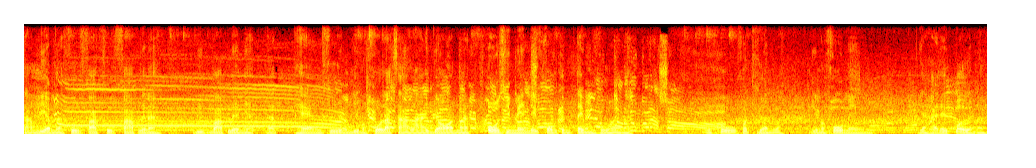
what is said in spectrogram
สามเหลี่ยมนะฟูฟับฟูฟับเลยนะบิบบับเลยเนี่ยแล้วแทงคืนดิมาโครักษาลายหยอดมาโอซิเมนได้โขกเต็มเต็มๆหัวนะโอ้โหโคตรเถื่อนว่ะดิมาโคแม่ง อยากให้ได้เปิดนะ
